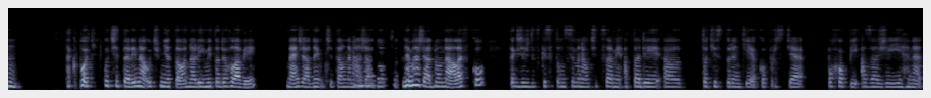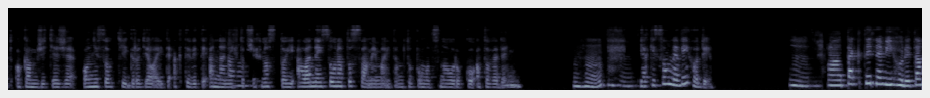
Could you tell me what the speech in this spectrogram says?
tak pojď učiteli, nauč mě to, nalí mi to do hlavy. Ne, žádný učitel nemá, žádnou, nemá žádnou nálevku, takže vždycky se to musíme naučit sami a tady uh, to ti studenti jako prostě pochopí a zažijí hned okamžitě, že oni jsou ti, kdo dělají ty aktivity a na nich ano. to všechno stojí, ale nejsou na to sami, mají tam tu pomocnou ruku a to vedení. Mhm. Mhm. Jaký jsou nevýhody? Hmm. A, tak ty nevýhody tam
